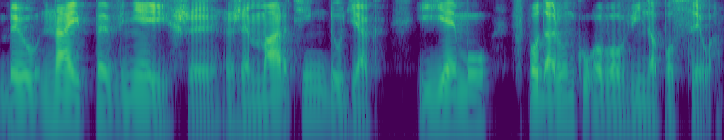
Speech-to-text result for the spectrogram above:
był najpewniejszy, że Marcin Dudziak jemu w podarunku owo wino posyła.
